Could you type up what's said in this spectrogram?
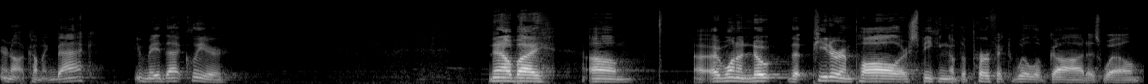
You're not coming back. You've made that clear. Now, by um, I want to note that Peter and Paul are speaking of the perfect will of God as well.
